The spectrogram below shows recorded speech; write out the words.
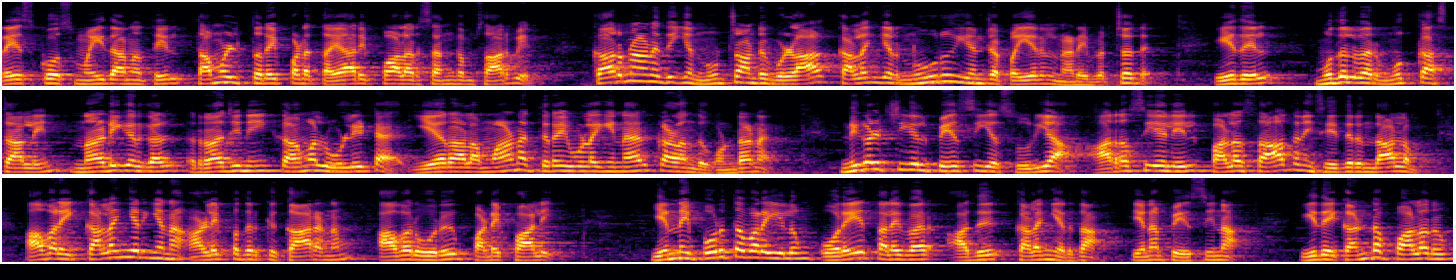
ரேஸ்கோஸ் மைதானத்தில் தமிழ் திரைப்பட தயாரிப்பாளர் சங்கம் சார்பில் கருணாநிதியின் நூற்றாண்டு விழா கலைஞர் நூறு என்ற பெயரில் நடைபெற்றது. இதில் முதல்வர் மு ஸ்டாலின் நடிகர்கள் ரஜினி கமல் உள்ளிட்ட ஏராளமான திரையுலகினர் கலந்து கொண்டனர். நிகழ்ச்சியில் பேசிய சூர்யா அரசியலில் பல சாதனை செய்திருந்தாலும் அவரை கலைஞர் என அழைப்பதற்கு காரணம் அவர் ஒரு படைப்பாளி. என்னை பொறுத்தவரையிலும் ஒரே தலைவர் அது கலைஞர்தான் என பேசினார். இதை கண்ட பலரும்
